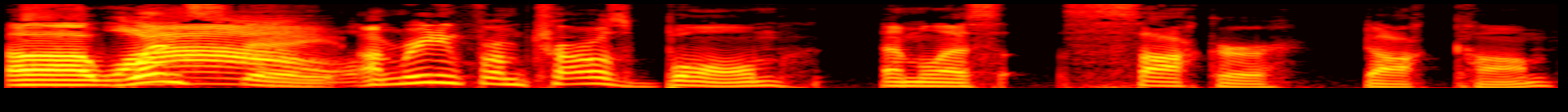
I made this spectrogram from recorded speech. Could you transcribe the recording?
uh, Wow. Wednesday. I'm reading from Charles Boehm, MLSsoccer.com.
